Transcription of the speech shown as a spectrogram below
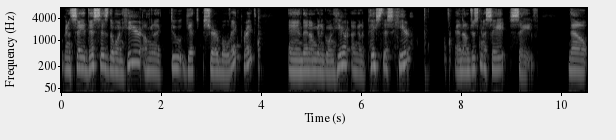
We're going to say this is the one here. I'm going to do get shareable link right? And then I'm going to go in here. I'm going to paste this here. And I'm just going to say save now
